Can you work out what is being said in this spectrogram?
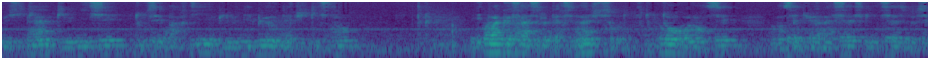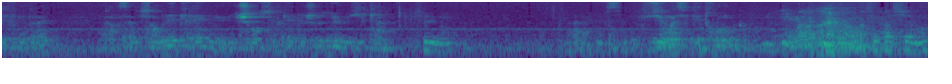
musical qui unissait toutes ces parties, et puis le début au Tadjikistan. Et quoi que fasse le personnage, il se retrouve tout le temps relancé dans cette URSS qui ne cesse de s'effondrer. Alors ça me semblait créer une, une chanson, quelque chose de musical. Absolument. Excusez-moi, c'était trop long. C'est passionnant.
